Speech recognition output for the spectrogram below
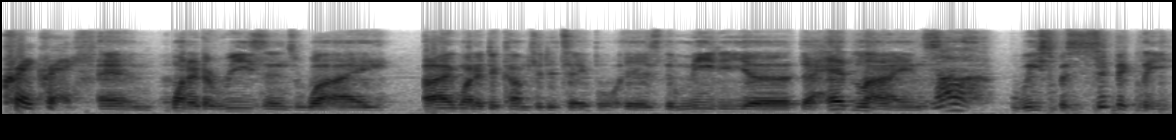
cray cray. And one of the reasons why I wanted to come to the table is the media, the headlines. Oh, We specifically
